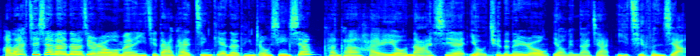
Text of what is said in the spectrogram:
好了，接下来呢，就让我们一起打开今天的听众信箱，看看还有哪些有趣的内容要跟大家一起分享。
